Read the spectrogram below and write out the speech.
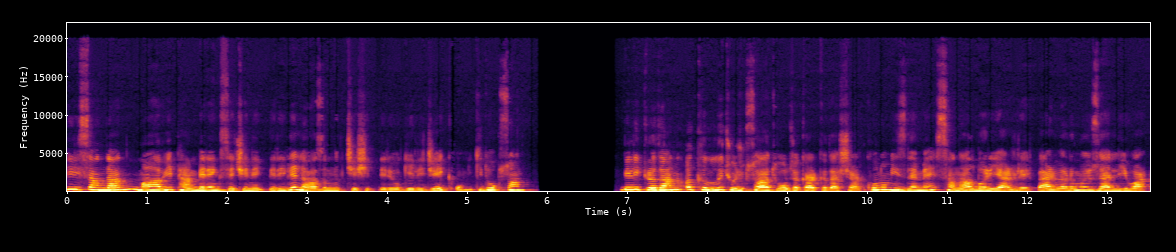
Pilsan'dan mavi pembe renk seçenekleriyle lazımlık çeşitleri gelecek 12.90. Bilikra'dan akıllı çocuk saati olacak arkadaşlar. Konum izleme, sanal bariyer, rehber ve arama özelliği var.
